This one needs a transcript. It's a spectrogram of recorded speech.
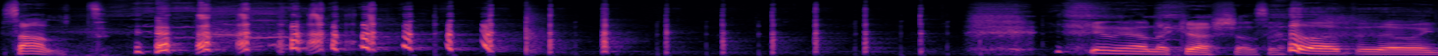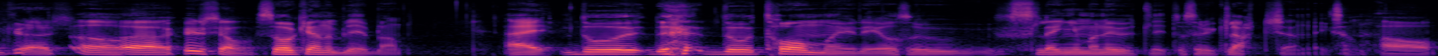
salt. Vilken jävla krasch alltså. Ja, det där var en krasch. Ja. Ja, hur som. Så kan det bli ibland. Nej, då, då tar man ju det och så slänger man ut lite och så är det klart sen liksom. Ja.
